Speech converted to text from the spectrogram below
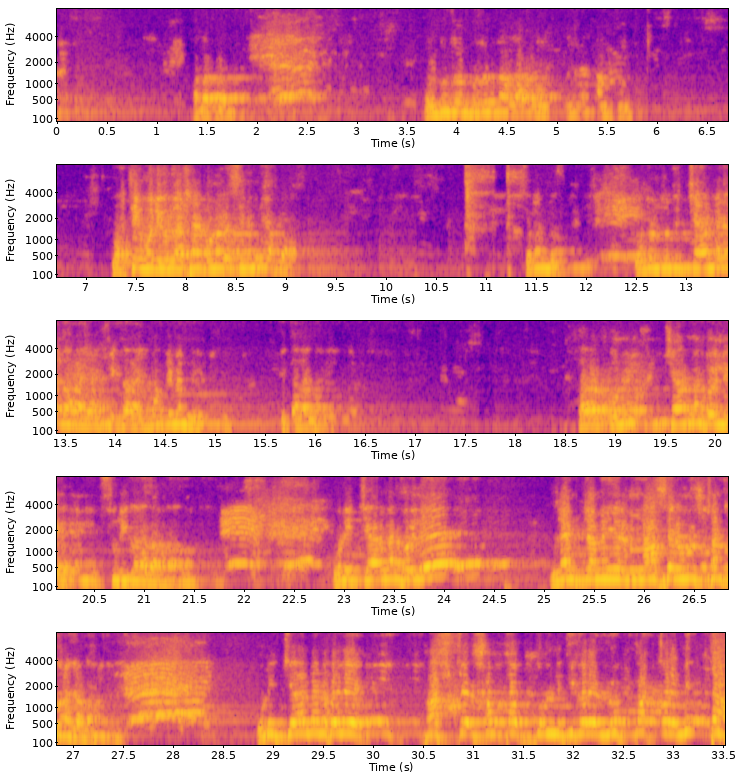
কথা কয়। ওই বুজুর্গ বুজুর্গ আল্লাহ নাম কি? মুফতি ওলিউল্লাহ সাহেব, ওনারা ছিলেন নি আপনারা? ছিলেন না ওদের যদি চেয়ারম্যানে দাঁড়ায় এমপি দাঁড়ায়, ভোট দিবেন নি? ইতালে না কারণ উনি চেয়ারম্যান হইলে চুরি করা উনি চেয়ারম্যান হইলে নাচের অনুষ্ঠান করা যাবে উনি চেয়ারম্যান হইলে রাষ্ট্রের সম্পদ দুর্নীতি করে লুটপাট করে মিথ্যা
